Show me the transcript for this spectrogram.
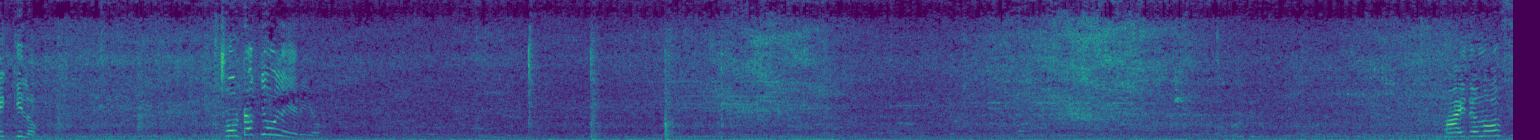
एक किलो छोटा क्यों ले रही हो दो किलो maydanoz,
